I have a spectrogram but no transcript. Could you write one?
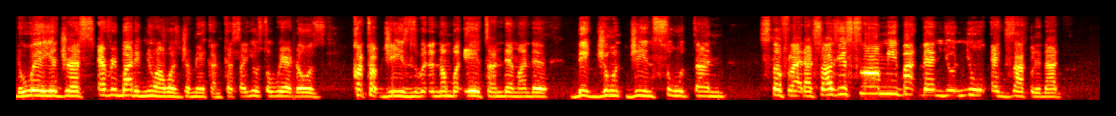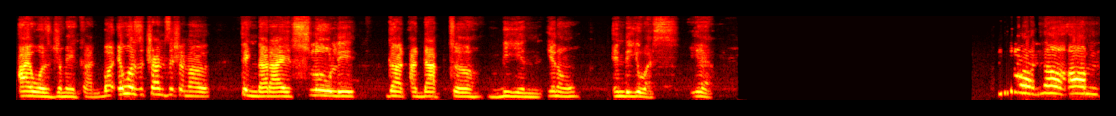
the way you dress, everybody knew I was Jamaican because I used to wear those cut up jeans with the number eight on them and the big jean suit and stuff like that. So as you saw me back then, you knew exactly that I was Jamaican. But it was a transitional thing that I slowly got adapted to being, you know, in the US. Yeah. No, no, um,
